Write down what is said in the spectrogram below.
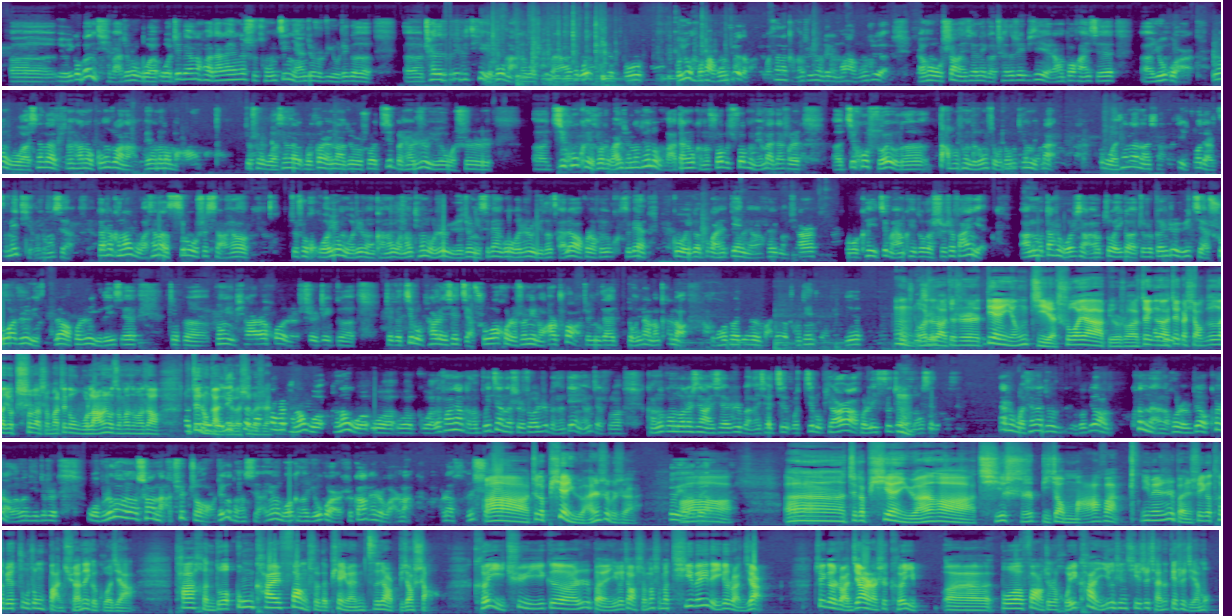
呃有一个问题吧，就是我我这边的话，大概应该是从今年就是有这个呃 Chat GPT 以后嘛，那我基本上是我已经是不不用魔法工具的嘛，我现在可能是用这个魔法工具，然后上一些那个 Chat GPT，然后包含一些呃油管，因为我现在平常的工作呢没有那么忙。就是我现在我个人呢，就是说基本上日语我是，呃，几乎可以说是完全能听懂吧，但是我可能说不说不明白，但是呃，几乎所有的大部分的东西我都能听明白。我现在呢想自己做点自媒体的东西，但是可能我现在的思路是想要，就是活用我这种可能我能听懂日语，就你随便给我个日语的材料，或者会随便给我一个不管是电影还是影片儿，我可以基本上可以做到实时翻译。啊，那么但是我是想要做一个，就是跟日语解说、日语材料或日语的一些这个综艺片儿，或者是这个这个纪录片的一些解说，或者说那种二创，就你在抖音上能看到，比方说就是把这个重新剪辑。嗯，我知道，就是电影解说呀，比如说这个这个小哥哥又吃了什么，这个五郎又怎么怎么着，就这种感觉的，是不是？但是可能我可能我我我我的方向可能不见得是说日本的电影解说，可能更多的是像一些日本的一些纪我纪录片啊，或者类似这种东西的。但是我现在就有个比较困难的，或者是比较困扰的问题，就是我不知道要上哪去找这个东西啊，因为我可能油管是刚开始玩嘛，玩的很少啊。这个片源是不是？对呀、对呀、啊。呃，这个片源哈，其实比较麻烦，因为日本是一个特别注重版权的一个国家，它很多公开放出来的片源资料比较少，可以去一个日本一个叫什么什么 TV 的一个软件，这个软件呢是可以呃播放，就是回看一个星期之前的电视节目，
